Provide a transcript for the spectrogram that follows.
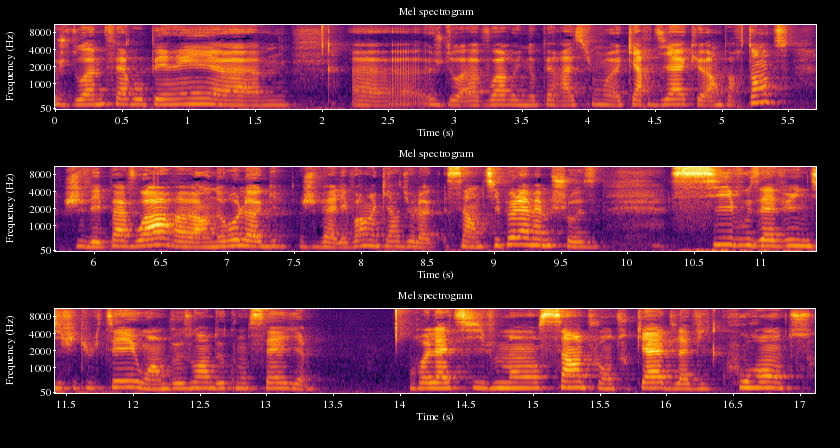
je dois me faire opérer, je dois avoir une opération cardiaque importante, je vais pas voir un neurologue, je vais aller voir un cardiologue. C'est un petit peu la même chose. Si vous avez une difficulté ou un besoin de conseil relativement simple, ou en tout cas de la vie courante,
